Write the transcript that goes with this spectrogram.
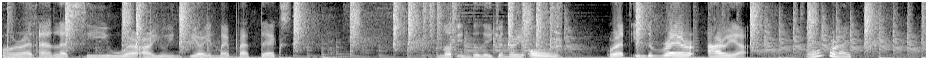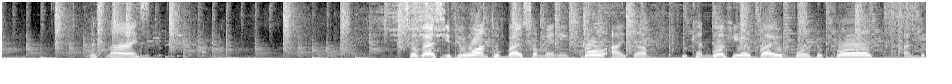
alright. And let's see where are you in here in my pad decks not in the legendary oh right in the rare area. Alright. That's nice. So guys if you want to buy so many cool items you can go here buy for the fall and the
